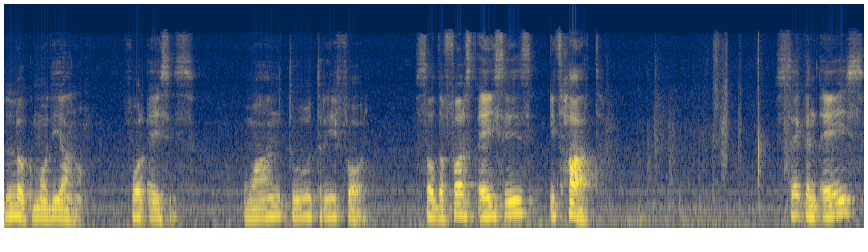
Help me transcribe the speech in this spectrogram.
Look, Modiano. Four aces. One, two, three, four. So the first aces, it's heart. Second ace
